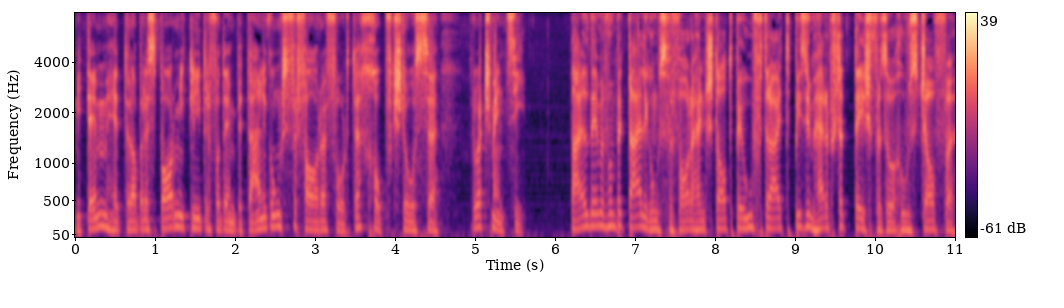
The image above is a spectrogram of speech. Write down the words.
Mit dem hat er aber ein paar Mitglieder von dem Beteiligungsverfahren vor den Kopf gestoßen. Ruth Schmenzi. Teilnehmer vom Beteiligungsverfahren haben die Stadt beauftragt, bis im Herbst einen Testversuch auszuschaffen.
